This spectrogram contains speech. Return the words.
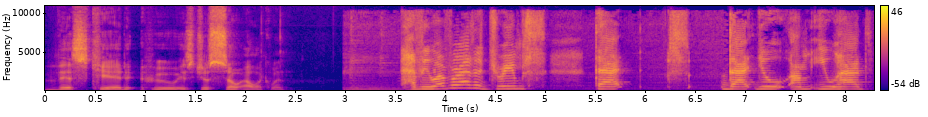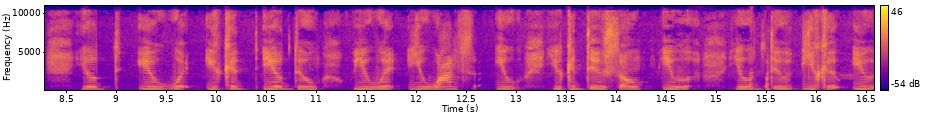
this kid who is just so eloquent. Have you ever had a dream that s- that you um you had you you wi- you could you do you wi- you want you you could do so you you do you could you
